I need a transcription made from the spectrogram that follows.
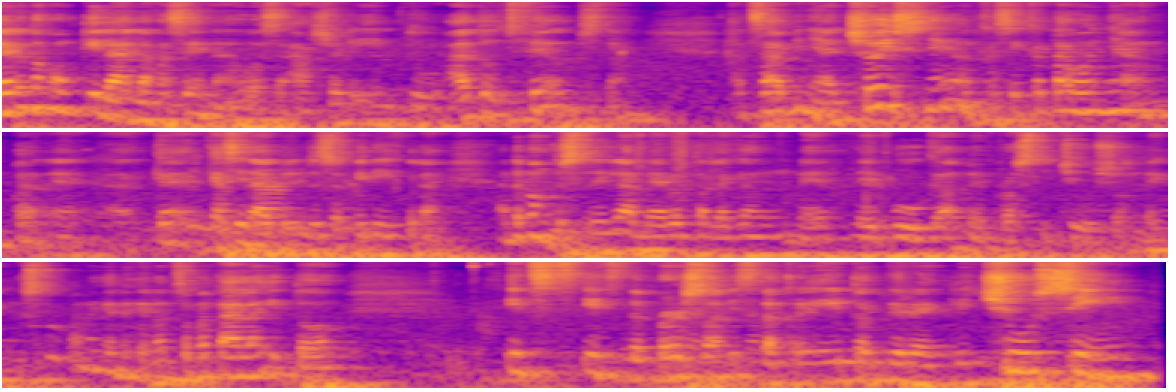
Meron akong kilala kasi na was actually into adult films. No? At sabi niya, choice niya yun kasi katawan niya, kasi nabi doon sa pelikula, ano bang gusto nila? Meron talagang may, may buga, may prostitution, may gusto pa na ganun ganun. Samantalang ito, it's it's the person, it's the creator directly choosing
